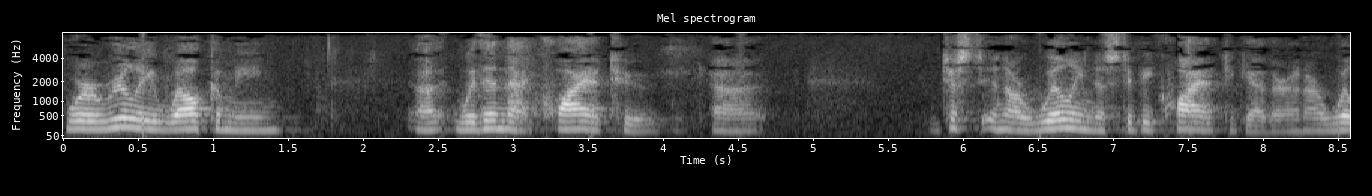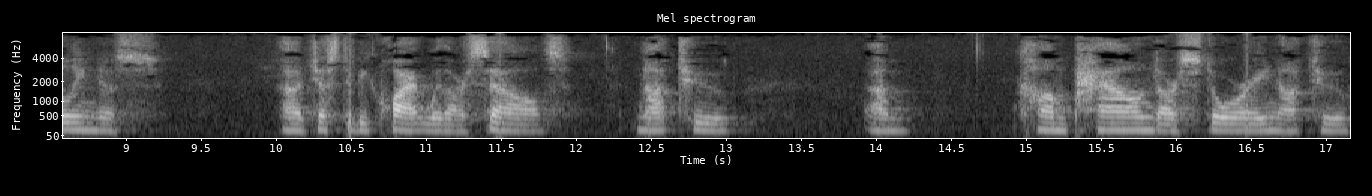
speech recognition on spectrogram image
we're really welcoming uh, within that quietude, uh, just in our willingness to be quiet together and our willingness uh, just to be quiet with ourselves, not to um, compound our story, not to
